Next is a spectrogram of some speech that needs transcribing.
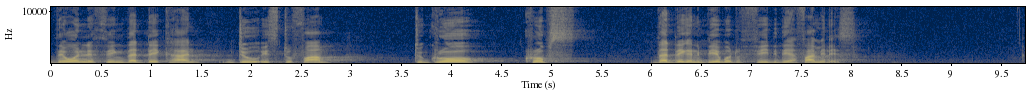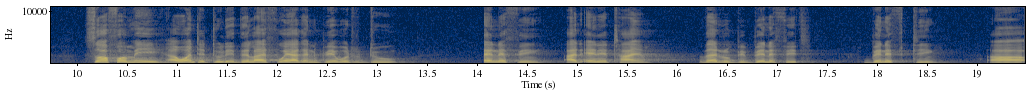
The only thing that they can do is to farm, to grow crops that they can be able to feed their families. So for me, I wanted to live the life where I can be able to do anything at any time that will be benefit, benefiting uh,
